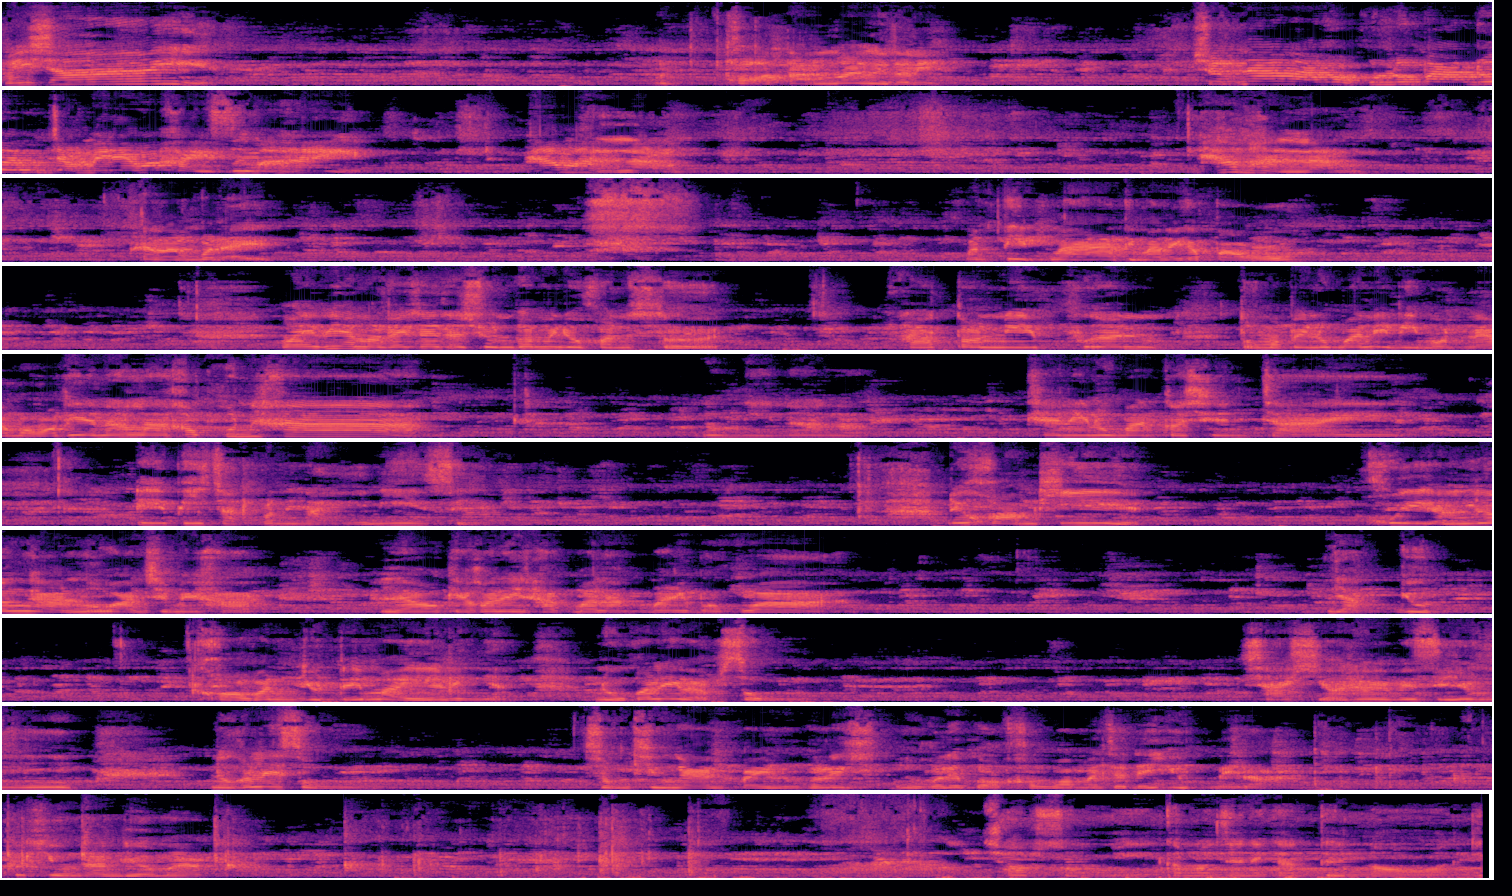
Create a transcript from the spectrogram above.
ไม่ใช่ มันขอตังค์มากเลยตอนนี้ ชุดน่ารักขอบคุณลูกบ้านด้วยมันจำไม่ได้ว่าใครซื้อมาให้ ห้ามหันหลัง ห้ามหันหลังหันหลังบ่ได้มันติดมาติดมาในกระเป๋า ไว้พี่แอนมาใกล้ๆจะชวนเพื่อนไปดูคอนเสิร์ต ครับตอนนี้เพื่อนตกมาเป็นลูกบ้านเอดีหมดแล้วบอกว่าพี่น่ารักขอบคุณค่ะน้องนี้น่ารักแค่นี้ลูกบ้านก็เชื่นใจเอปีจัดวันไหนนี่สิ ด้วยความที่คุยกันเรื่องงานเมื่อวานใช่ไหมคะ แล้วแกก็เลยทักมาหลังไมค์บอกว่า อยากหยุด ขอวันหยุดได้ไหมอะไรเงี้ย หนูก็เลยแบบส่ง ชาเขียวทำไมเป็นสีชมพูหนูก็เลยส่ง ส่งคิวงานไปหนูก็เลยหนูก็เลยบอกเขาว่ามันจะได้หยุดไหมล่ะคือคิวงานเยอะมาก ชอบส่งนี้กำลังใจในการตื่นนอน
